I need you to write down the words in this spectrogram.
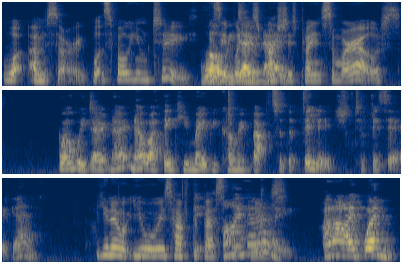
What? I'm sorry. What's volume two? Well, Is it we when don't he's crashed his plane somewhere else? Well, we don't know. No, I think he may be coming back to the village to visit again. You know what? You always have the best I know. news. And I went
